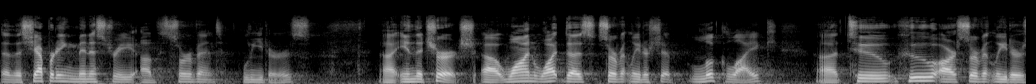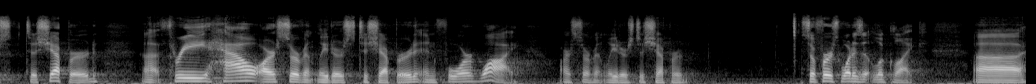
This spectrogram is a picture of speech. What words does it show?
uh, the shepherding ministry of servant leaders uh, in the church. Uh, one, what does servant leadership look like? Uh, two, who are servant leaders to shepherd? Uh, three, how are servant leaders to shepherd? And four, why are servant leaders to shepherd? So, first, what does it look like? Uh,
